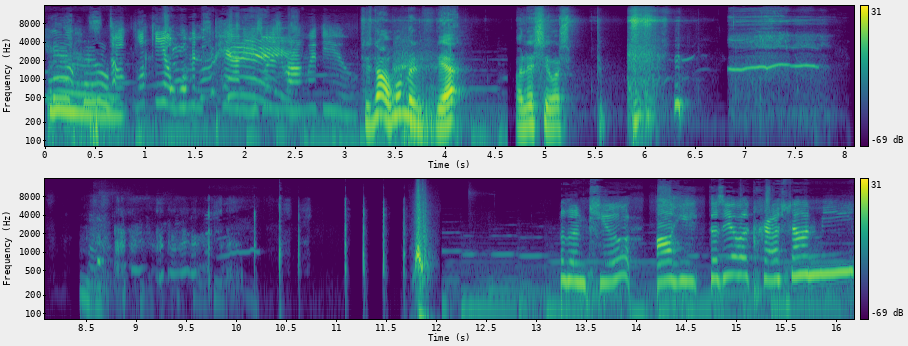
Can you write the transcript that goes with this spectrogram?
Hmm. Stop looking at women's panties. What's wrong with you? She's not a woman yet. Unless she wants. I'm cute. Oh, he does he have a crush on me?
